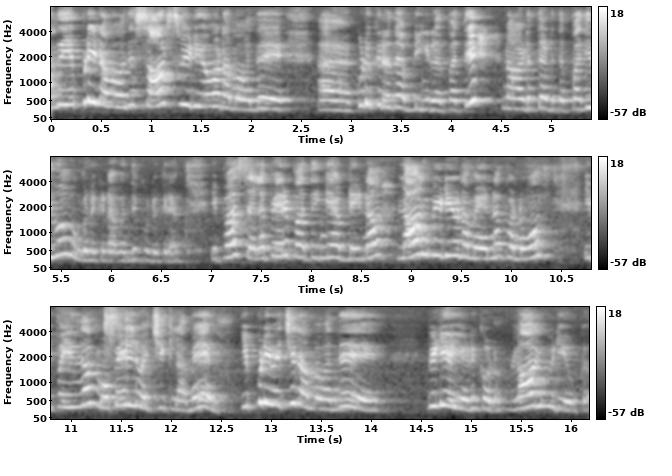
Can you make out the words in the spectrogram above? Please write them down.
அதை எப்படி நம்ம வந்து ஷார்ட்ஸ் வீடியோவாக நம்ம வந்து கொடுக்குறது அப்படிங்கிறத பற்றி நான் அடுத்தடுத்த பதிவாக உங்களுக்கு நான் வந்து கொடுக்குறேன். இப்போ சில பேர் பார்த்தீங்க அப்படின்னா லாங் வீடியோ நம்ம என்ன பண்ணுவோம்? இப்போ இதுதான் மொபைல் வச்சுக்கலாமே. இப்படி வச்சு நம்ம வந்து வீடியோ எடுக்கணும் லாங் வீடியோவுக்கு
